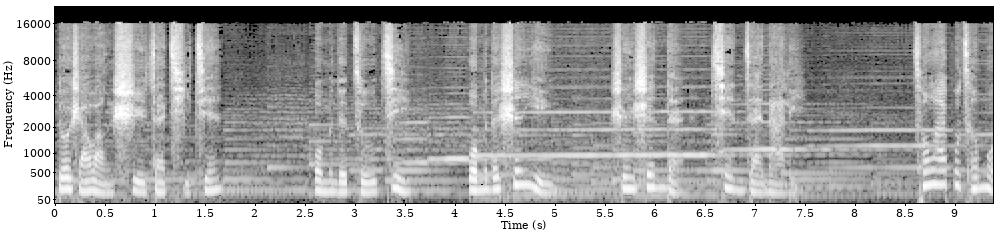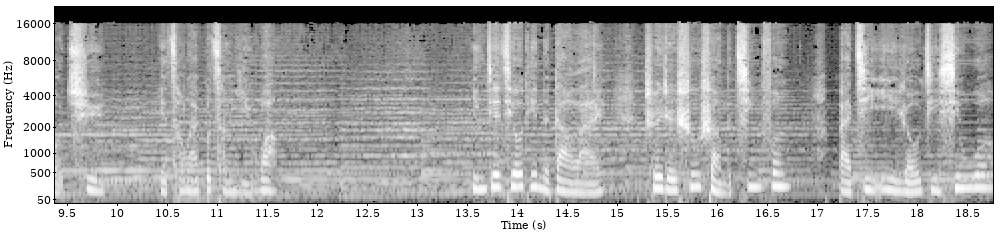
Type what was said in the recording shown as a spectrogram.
多少往事在其间。我们的足迹，我们的身影，深深的。嵌在那里，从来不曾抹去，也从来不曾遗忘。迎接秋天的到来，吹着舒爽的清风，把记忆揉进心窝，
